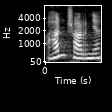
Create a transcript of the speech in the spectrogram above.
ганчарня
